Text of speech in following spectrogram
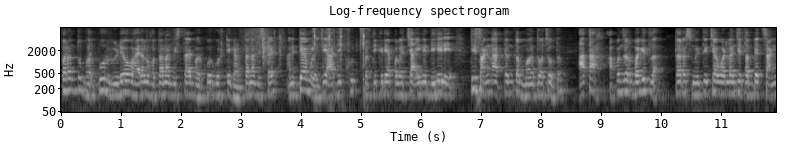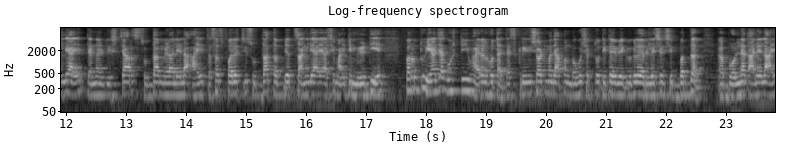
परंतु भरपूर व्हिडिओ व्हायरल होताना दिसत आहे भरपूर गोष्टी घडताना दिसत आहेत आणि त्यामुळे जी अधिकृत प्रतिक्रिया पलच्या आईने दिलेली आहे ती सांगणं अत्यंत महत्त्वाचं होतं. आता आपण जर बघितलं तर स्मृतीच्या वडिलांची तब्येत चांगली आहे. त्यांना डिस्चार्ज सुद्धा मिळालेला आहे. तसंच पलसची सुद्धा तब्येत चांगली आहे अशी माहिती मिळतीये. परंतु ह्या ज्या गोष्टी व्हायरल होत आहेत त्या स्क्रीनशॉटमध्ये आपण बघू शकतो तिथे वेगवेगळ्या रिलेशनशिपबद्दल बोलण्यात आलेलं आहे.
